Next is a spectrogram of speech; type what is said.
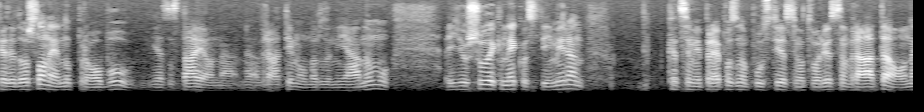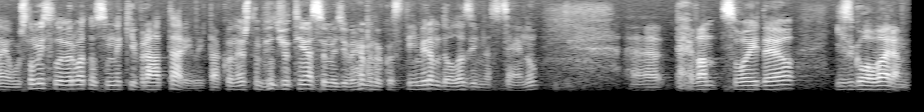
Kada je došla na jednu probu, ja sam stajao na, na vratima u Madlenijanumu, još uvek nekostimiran, kad sam je prepoznao, pustio sam, otvorio sam vrata, ona je ušla, mislila verovatno sam neki vratar ili tako nešto, međutim ja se umeđu vremenu kostimiram, dolazim na scenu, e, pevam svoj deo, izgovaram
